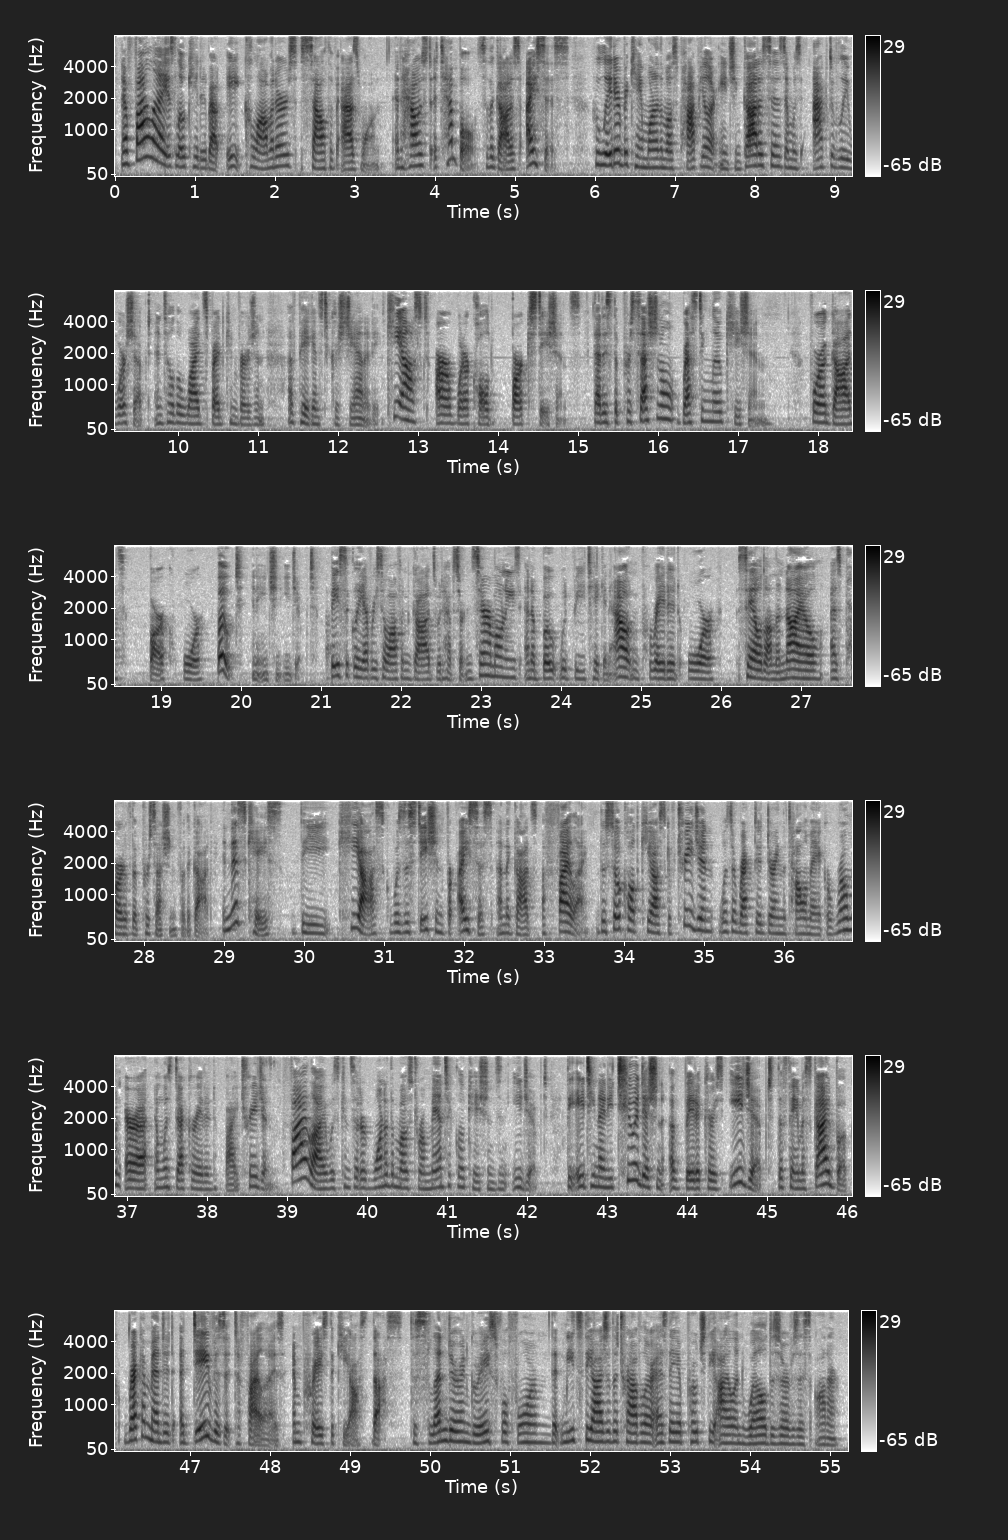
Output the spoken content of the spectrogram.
Now, Philae is located about eight kilometers south of Aswan and housed a temple to the goddess Isis, who later became one of the most popular ancient goddesses and was actively worshipped until the widespread conversion of pagans to Christianity. Kiosks are what are called bark stations. That is the processional resting location for a god's bark or boat in ancient Egypt. Basically, every so often, gods would have certain ceremonies, and a boat would be taken out and paraded or sailed on the Nile as part of the procession for the god. In this case, the kiosk was a station for Isis and the gods of Philae. The so called kiosk of Trajan was erected during the Ptolemaic or Roman era and was decorated by Trajan. Philae was considered one of the most romantic locations in Egypt. The 1892 edition of Baedeker's Egypt, the famous guidebook, recommended a day visit to Philae and praised the kiosk thus The slender and graceful form that meets the eyes of the traveler as they approach the island well deserves this honor.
